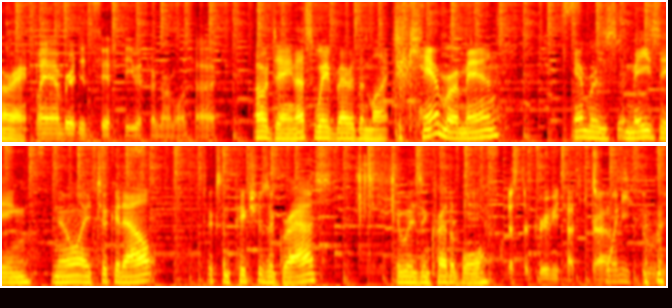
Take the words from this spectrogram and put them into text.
All right. My Amber did 50 with her normal attack. Oh, dang. That's way better than mine. The camera, man. Camera's amazing. You know, I took it out, took some pictures of grass. It was incredible. Just to prove he touched 23.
